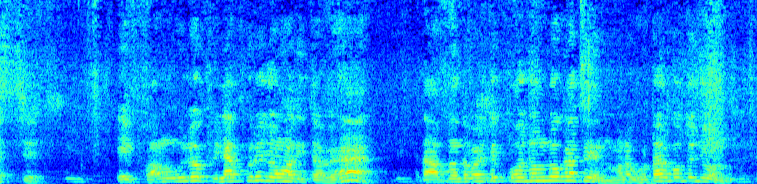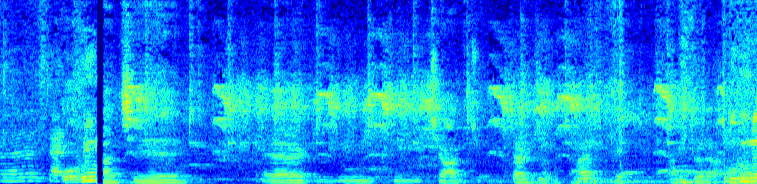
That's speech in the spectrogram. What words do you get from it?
এসছে। এই ফর্মগুলো ফিল আপ করে জমা দিতে হবে হ্যাঁ? তা আপনাদের বাড়িতে কজন লোক আছেন? মানে ভোটার কতজন? আছে এক দুই তিন চারজন। চারজন হ্যাঁ? গোবিন্দ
